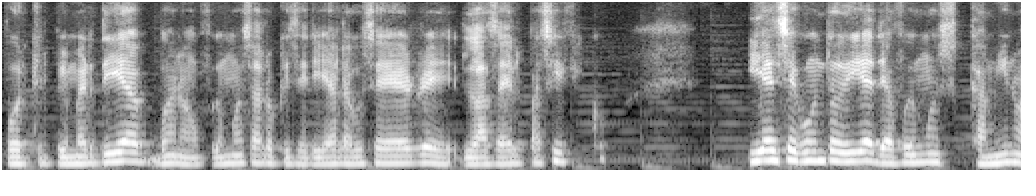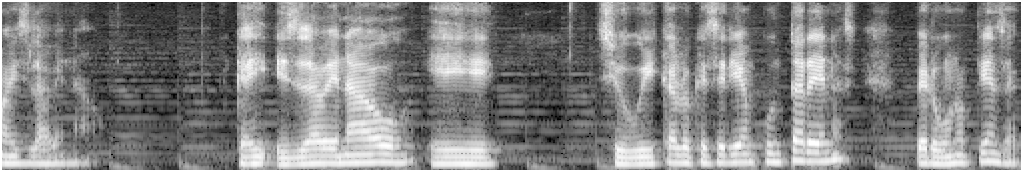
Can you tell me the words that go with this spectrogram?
Porque el primer día, bueno, fuimos a lo que sería la UCR, la sede del Pacífico. Y el segundo día ya fuimos camino a Isla Venado. Ok, Isla Venado eh, se ubica lo que sería en Punta Arenas, pero uno piensa,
